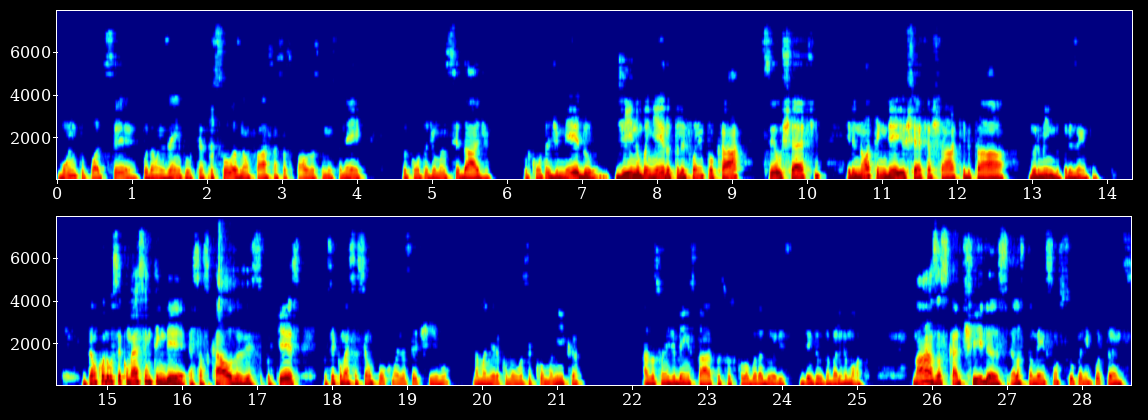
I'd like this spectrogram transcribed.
Muito pode ser, vou dar um exemplo, que as pessoas não façam essas pausas que eu mencionei por conta de uma ansiedade, por conta de medo de ir no banheiro, o telefone tocar, ser o chefe, ele não atender e o chefe achar que ele está dormindo, por exemplo. Então, quando você começa a entender essas causas, esses porquês, você começa a ser um pouco mais assertivo na maneira como você comunica as ações de bem-estar para os seus colaboradores dentro do trabalho remoto. Mas as cartilhas, elas também são super importantes.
